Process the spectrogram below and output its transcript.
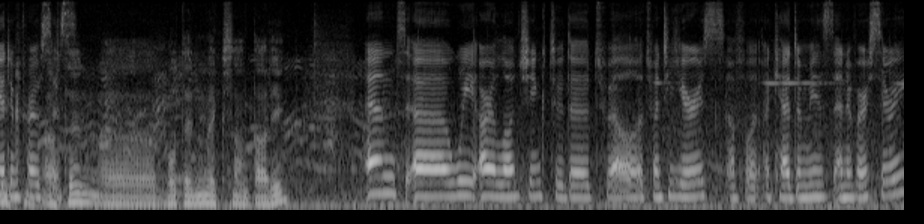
get in Ինք process. Արդեն ա, մոտենում է 20 տարի And uh, we are launching to the 12, 20 years of uh, Academy's anniversary.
